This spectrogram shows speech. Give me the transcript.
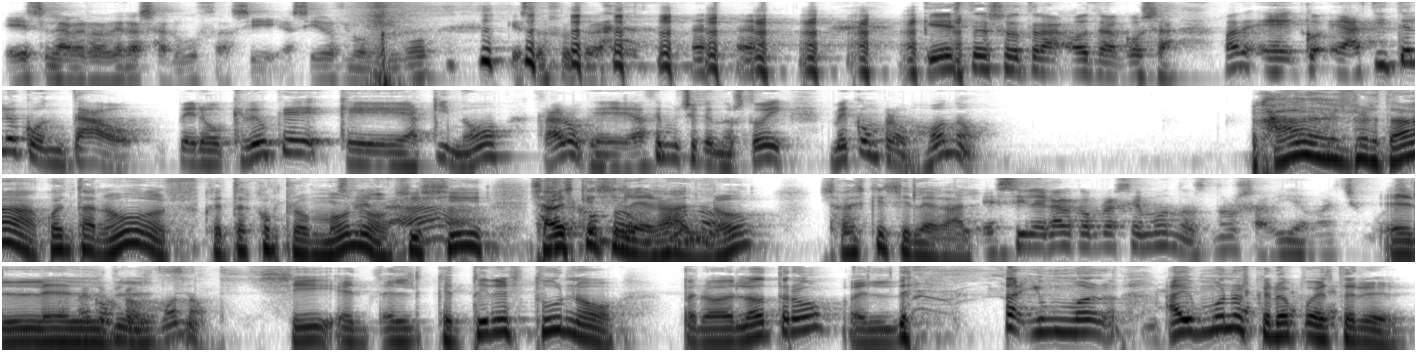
es la verdadera salud, así, así os lo digo, que esto es otra, que esto es otra, otra cosa. Eh, a ti te lo he contado, pero creo que, aquí no. Claro, que hace mucho que no estoy. Me he comprado un mono. Ah, es verdad, cuéntanos, que te has comprado un mono. Sí, sí. Sabes que es ilegal, ¿no? Sabes que es ilegal. ¿Es ilegal comprarse monos? No lo sabía, macho. Pues, el, el, sí, el, que tienes tú no, pero el otro, el hay, un mono, hay monos que no puedes tener.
